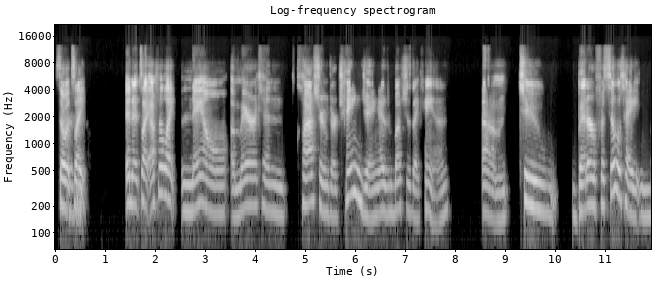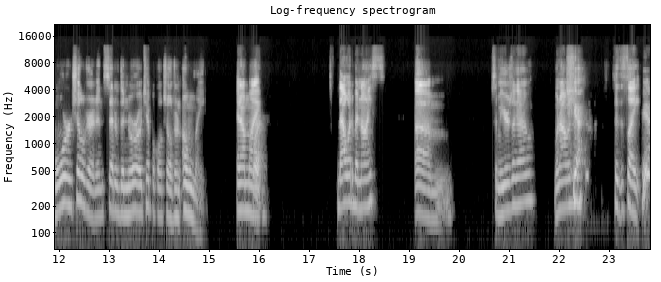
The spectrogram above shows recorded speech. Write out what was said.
So it's mm-hmm. like and it's like I feel like now American classrooms are changing as much as they can um to better facilitate more children instead of the neurotypical children only. And I'm like, right that would have been nice um some years ago when I was yeah because it's like yeah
